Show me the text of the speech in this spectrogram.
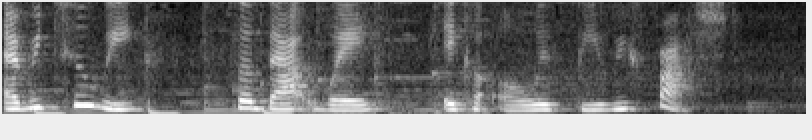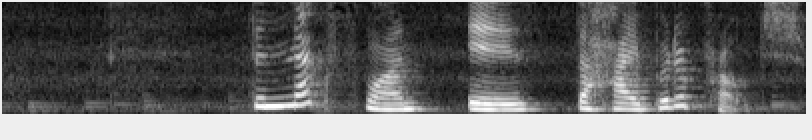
every two weeks so that way it could always be refreshed. The next one is the hybrid approach.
